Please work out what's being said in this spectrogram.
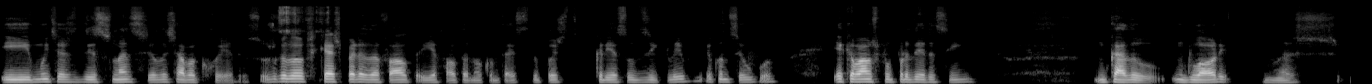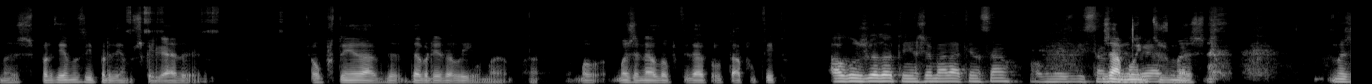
E muitos desses lances ele deixava correr. Se o jogador ficar à espera da falta e a falta não acontece, depois cria-se o desequilíbrio e aconteceu o golo. E acabámos por perder assim um bocado glória, mas, mas perdemos e perdemos, se calhar, a oportunidade de, de abrir ali uma, uma, uma janela de oportunidade para lutar pelo título algum jogador tenha chamado a atenção? Alguma exibição? Já muitos, mas, mas,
